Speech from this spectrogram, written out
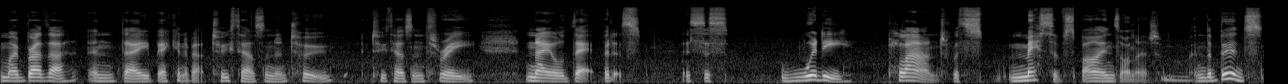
my brother and they, back in about 2002, 2003, nailed that. But it's it's this woody plant with massive spines on it, mm. and the birds,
